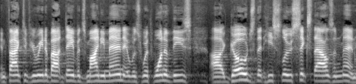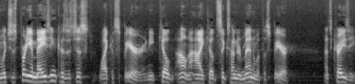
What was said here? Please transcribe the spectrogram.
In fact, if you read about David's mighty men, it was with one of these uh, goads that he slew 6,000 men, which is pretty amazing because it's just like a spear. And he killed, I don't know how he killed 600 men with a spear. That's crazy.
